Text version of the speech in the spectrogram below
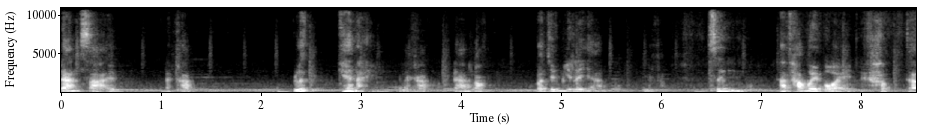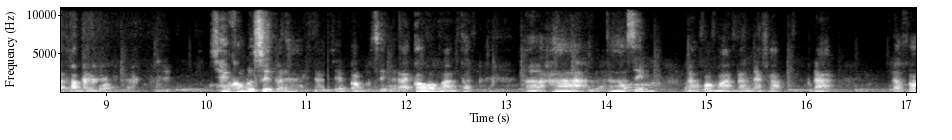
ดันสายนะครับลึกแค่ไหนนะครับนะเราก็จะมีระยะนะครับซึ่งถ้าทำบ่อยๆนะครับถ้าทำบ่อยๆใช้ความรู้สึกก็ได้นะใช้ความรู้สึกก็ได้ก็ประมาณสักห้าห้าเซนนะประมาณนั้นนะครับนะแล้วก็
